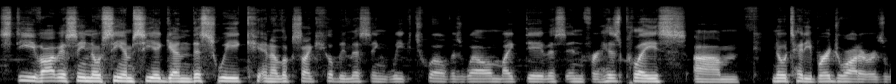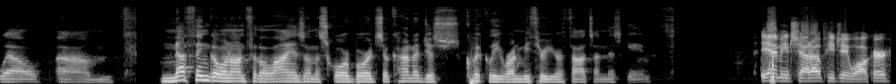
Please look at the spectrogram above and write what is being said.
Steve, obviously no CMC again this week, and it looks like he'll be missing week 12 as well. Mike Davis in for his place. Um, no Teddy Bridgewater as well. Um, nothing going on for the Lions on the scoreboard. So, kind of just quickly run me through your thoughts on this game. Yeah, I mean, shout out PJ Walker.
